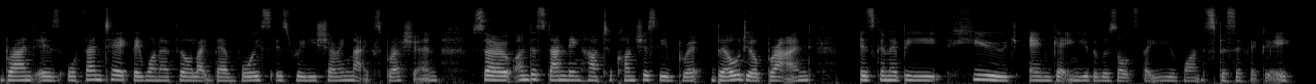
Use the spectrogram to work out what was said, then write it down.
brand is authentic, they want to feel like their voice is really showing that expression. So, understanding how to consciously build your brand is going to be huge in getting you the results that you want specifically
